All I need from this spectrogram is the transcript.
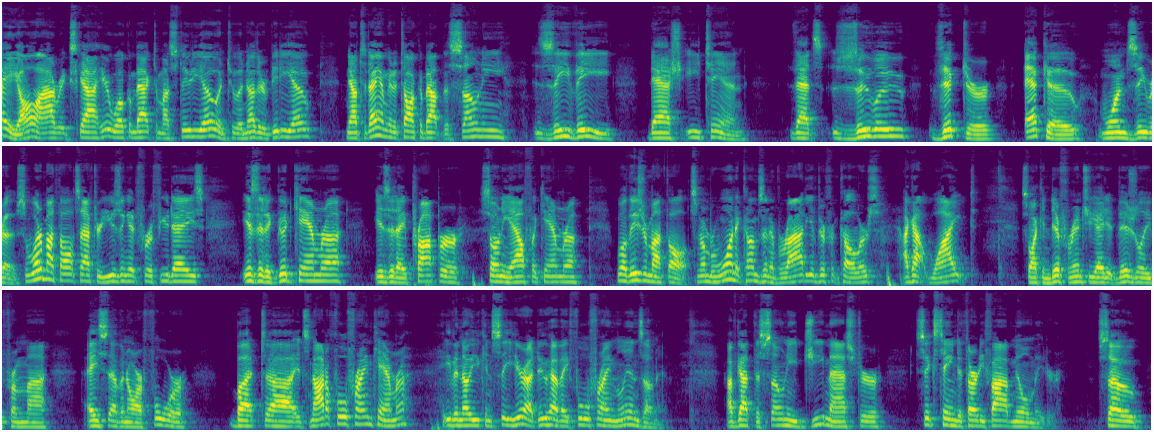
Hey y'all, Irix Guy here. Welcome back to my studio and to another video. Now today I'm going to talk about the Sony ZV-E10. That's Zulu Victor Echo 10. So what are my thoughts after using it for a few days? Is it a good camera? Is it a proper Sony Alpha camera? Well, these are my thoughts. Number one, it comes in a variety of different colors. I got white, so I can differentiate it visually from my a7R4, but uh, it's not a full frame camera, even though you can see here I do have a full frame lens on it. I've got the Sony G Master 16 to 35 millimeter. So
